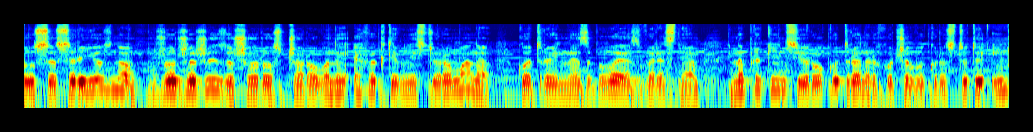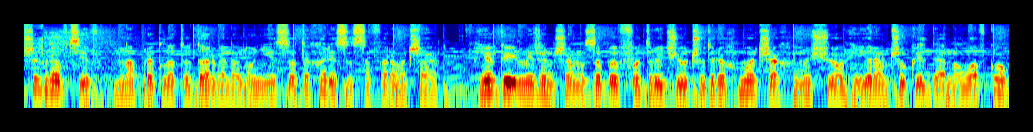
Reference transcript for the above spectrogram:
усе серйозно. Жоржа Жизуш розчарований ефективністю Романа, котрий не забуває з вересня. Наприкінці року тренер хоче використати інших гравців, наприклад, Дарвіна Нуніса та Харіса Сафаровича, який між іншим забив тричі у чотирьох матчах. Ну що, Єремчук іде на лавку?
